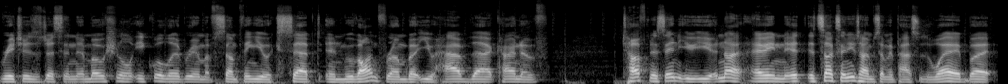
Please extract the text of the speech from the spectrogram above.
reaches just an emotional equilibrium of something you accept and move on from, but you have that kind of toughness in you. You're not, I mean, it, it sucks anytime somebody passes away, but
